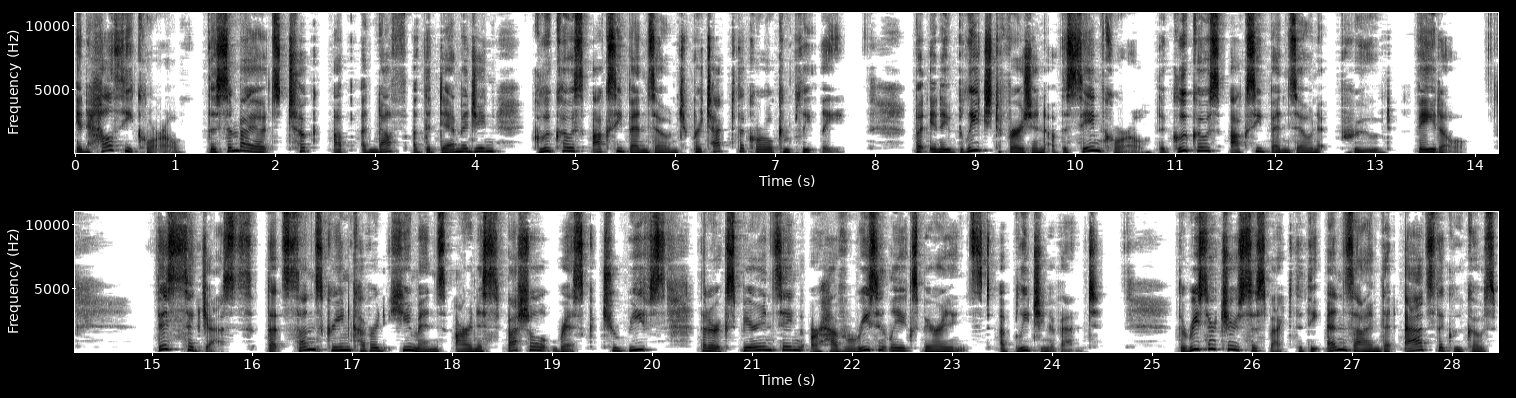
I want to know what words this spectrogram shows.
In healthy coral, the symbiotes took up enough of the damaging glucose oxybenzone to protect the coral completely. But in a bleached version of the same coral, the glucose oxybenzone proved fatal. This suggests that sunscreen covered humans are an especial risk to reefs that are experiencing or have recently experienced a bleaching event. The researchers suspect that the enzyme that adds the glucose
